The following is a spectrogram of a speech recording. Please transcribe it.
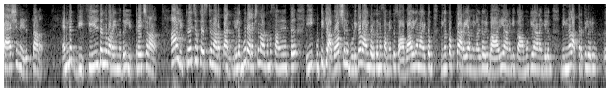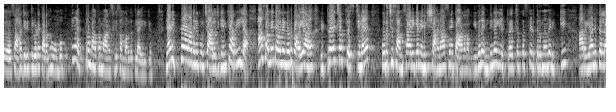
പാഷൻ എഴുത്താണ്. എന്റെ ഫീൽഡ് എന്ന് പറയുന്നത് ലിറ്ററേച്ചറാണ് ആ ലിറ്ററേച്ചർ ഫെസ്റ്റ് നടത്താൻ നിലമ്പൂർ ഇലക്ഷൻ നടക്കുന്ന സമയത്ത് ഈ കുട്ടിക്ക് അബോർഷൻ ഗുളിക വാങ്ങി കൊടുക്കുന്ന സമയത്ത് സ്വാഭാവികമായിട്ടും നിങ്ങൾക്കൊക്കെ അറിയാം നിങ്ങളുടെ ഒരു ഭാര്യയാണെങ്കിൽ കാമുകയാണെങ്കിലും നിങ്ങൾ അത്തരത്തിലൊരു സാഹചര്യത്തിലൂടെ കടന്നു പോകുമ്പോൾ നിങ്ങൾ എത്രമാത്രം മാനസിക സമ്മർദ്ദത്തിലായിരിക്കും. ഞാൻ ഇപ്പോഴാണ് അതിനെക്കുറിച്ച് ആലോചിക്കുക. എനിക്കറിയില്ല. ആ സമയത്ത് അവൻ എന്നോട് പറയാണ് ലിറ്ററേച്ചർ ഫെസ്റ്റിനെ കുറിച്ച് സംസാരിക്കാൻ എനിക്ക് ഷഹനാസിനെ കാണണം. ഇവൻ എന്തിനാ ഈ ലിറ്ററേച്ചർ ഫെസ്റ്റ് എടുത്തിരുന്നതെന്ന് എനിക്ക് അറിയാനിട്ടല്ല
